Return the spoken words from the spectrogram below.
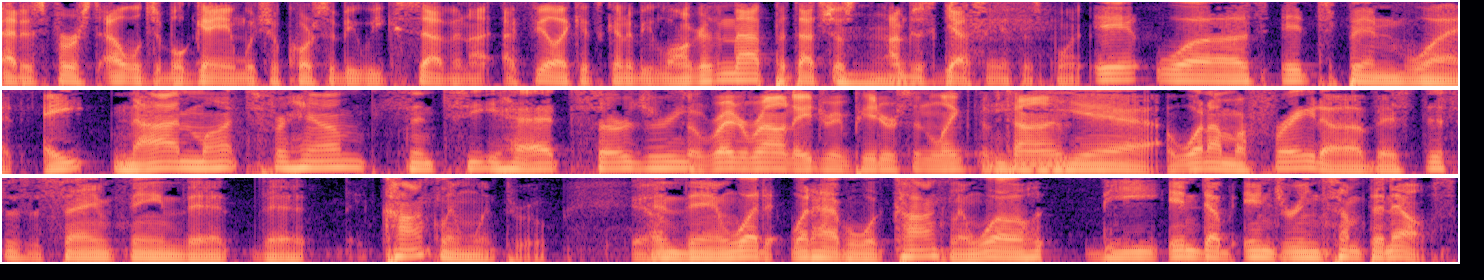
at his first eligible game, which of course would be week seven. I, I feel like it's going to be longer than that, but that's just Mm-hmm. I'm just guessing at this point. It was. It's been what eight, nine months for him since he had surgery. So right around Adrian Peterson length of time. Yeah. What I'm afraid of is this is the same thing that that Conklin went through, And then what what happened with Conklin? Well, he ended up injuring something else,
